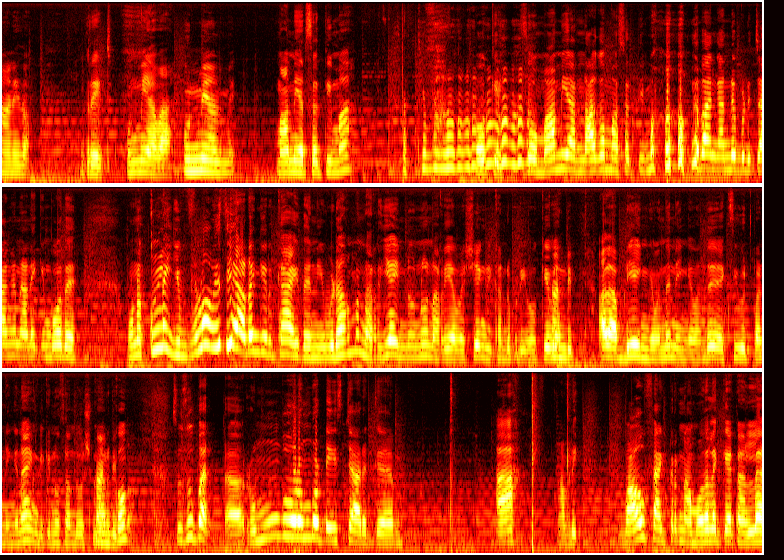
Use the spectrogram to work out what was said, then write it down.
நானே தான். கிரேட் உண்மையாவா? உண்மையாலுமே. மாமியார் சத்தியமா? ஓகே ஸோ மாமியார் நாகம்மா சத்தியமா அவங்க தான் கண்டுபிடிச்சாங்கன்னு நினைக்கும் போது உனக்குள்ள இவ்வளோ விஷயம் அடங்கியிருக்கா? இதை நீ விடாம நிறைய இன்னும் நிறைய விஷயங்கள் கண்டுபிடி ஓகே கண்டிப்பா. அது அப்படியே இங்க வந்து நீங்க வந்து எக்ஸிக்யூட் பண்ணீங்கன்னா எங்களுக்கு இன்னும் சந்தோஷமா இருக்கும். ஸோ சூப்பர் ரொம்ப ரொம்ப டேஸ்டா இருக்கு. ஆ அப்படி. வாவ் ஃபேக்டர் நான் முதல்ல கேட்டேன்ல.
